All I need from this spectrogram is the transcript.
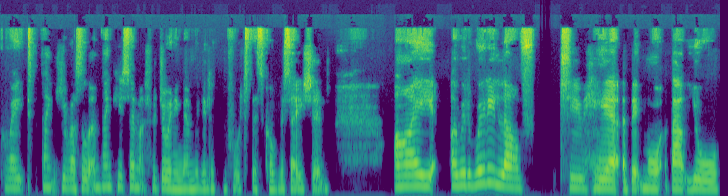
Great. Thank you, Russell. And thank you so much for joining me. I'm really looking forward to this conversation. I I would really love to hear a bit more about your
